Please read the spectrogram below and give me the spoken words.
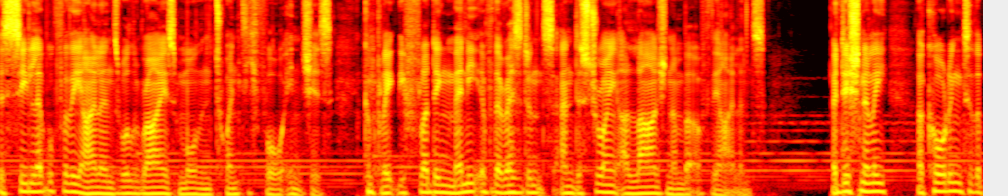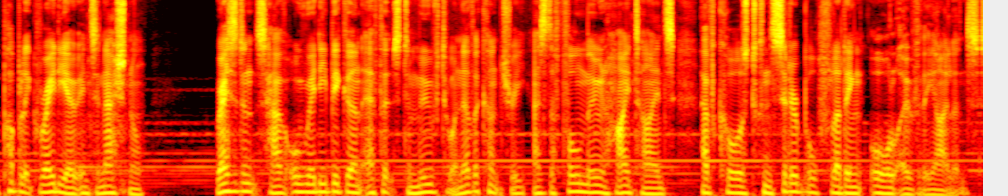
the sea level for the islands will rise more than 24 inches, completely flooding many of the residents and destroying a large number of the islands. Additionally, according to the Public Radio International, residents have already begun efforts to move to another country as the full moon high tides have caused considerable flooding all over the islands.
